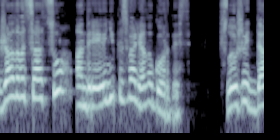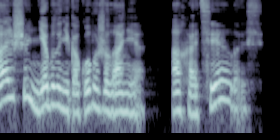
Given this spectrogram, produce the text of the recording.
Жаловаться отцу Андрею не позволяла гордость. Служить дальше не было никакого желания. А хотелось...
